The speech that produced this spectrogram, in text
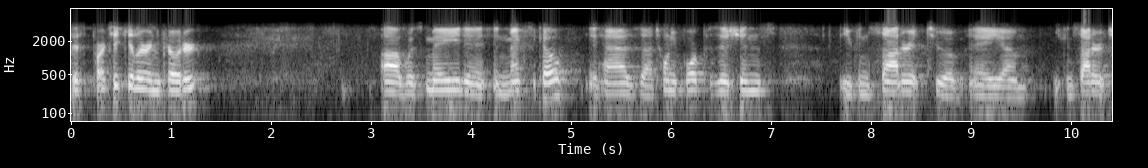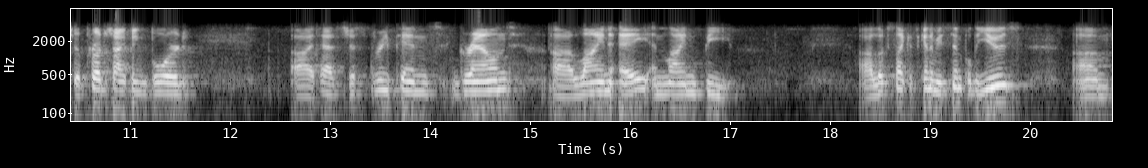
This particular encoder uh, was made in, in, Mexico. It has uh, 24 positions. You can solder it to a, a um, you can solder it to a prototyping board. Uh, it has just three pins: ground, uh, line A, and line B. Uh, looks like it's going to be simple to use. Um,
